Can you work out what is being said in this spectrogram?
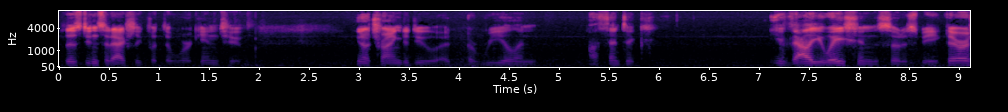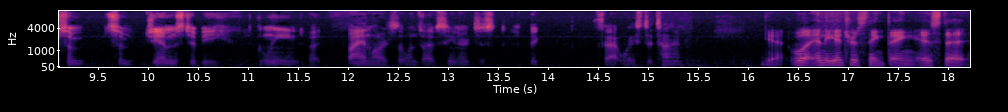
for those students that actually put the work into, you know, trying to do a, a real and authentic evaluation, so to speak. There are some, some gems to be gleaned, but by and large, the ones I've seen are just fat waste of time. Yeah, well, and the interesting thing is that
